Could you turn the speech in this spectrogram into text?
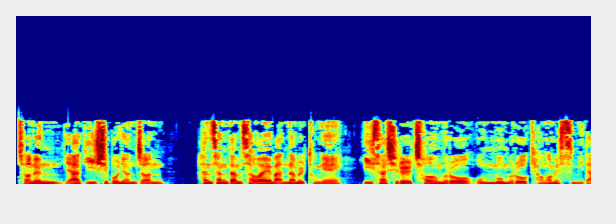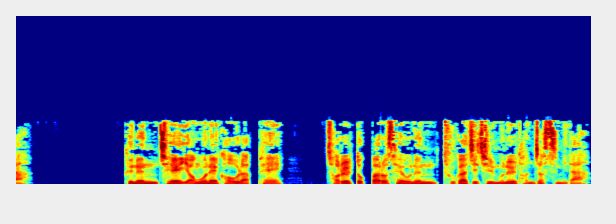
저는 약 25년 전 한 상담사와의 만남을 통해 이 사실을 처음으로 온몸으로 경험했습니다. 그는 제 영혼의 거울 앞에 저를 똑바로 세우는 두 가지 질문을 던졌습니다.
